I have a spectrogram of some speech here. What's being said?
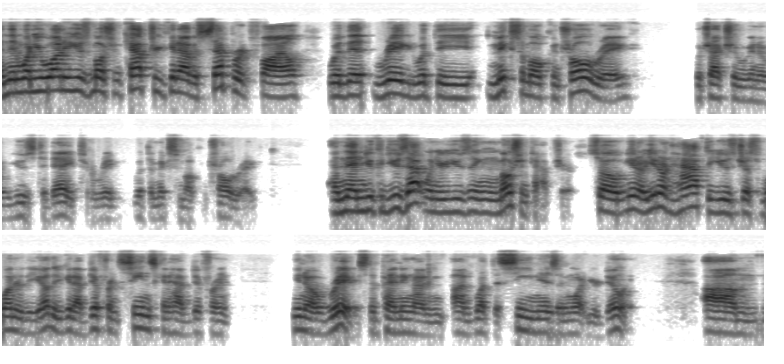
And then when you want to use motion capture, you could have a separate file with it rigged with the Mixamo control rig, which actually we're going to use today to rig with the Mixamo control rig and then you could use that when you're using motion capture. So, you know, you don't have to use just one or the other. You could have different scenes can have different, you know, rigs depending on, on what the scene is and what you're doing. Um,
